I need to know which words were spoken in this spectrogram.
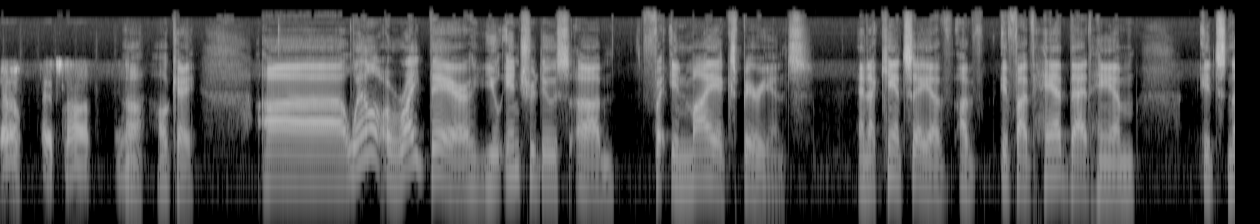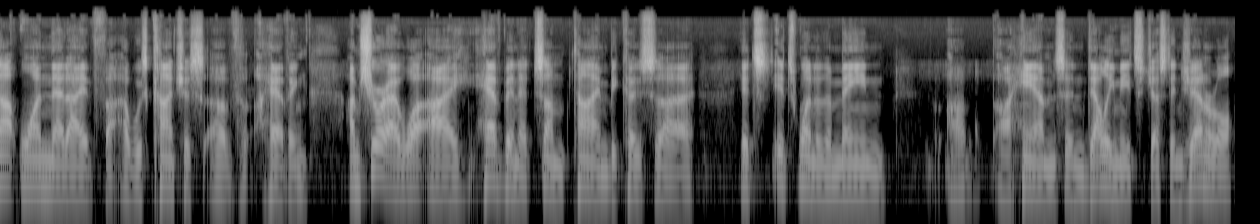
No, it's not. Oh, okay. Uh, well, right there, you introduce, um, in my experience, and I can't say I've, I've if I've had that ham, it's not one that I've uh, I was conscious of having. I'm sure I wa- I have been at some time because uh, it's it's one of the main uh, uh, hams and deli meats just in general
